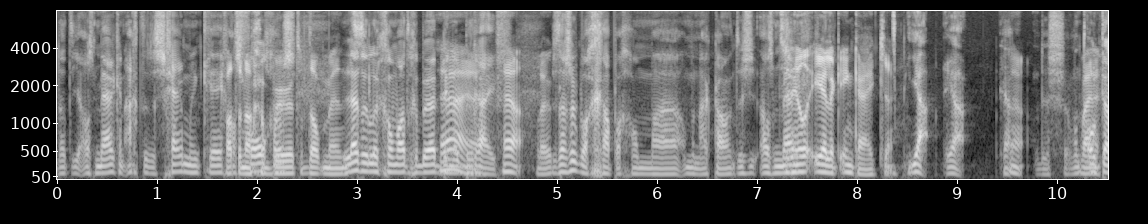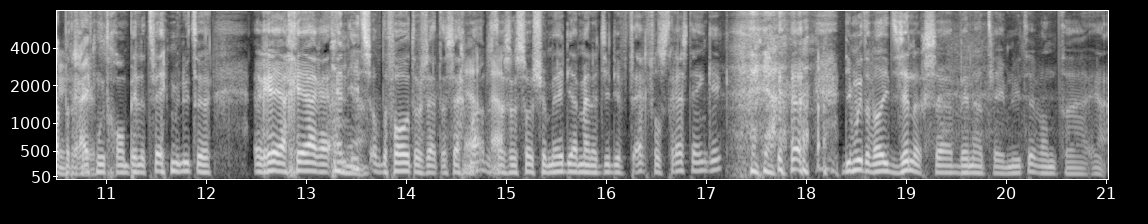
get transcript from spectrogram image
dat je als merk een achter de schermen kreeg Wat er nog gebeurt op dat moment. Letterlijk gewoon wat er gebeurt binnen ja, het bedrijf. Ja, leuk. Dus dat is ook wel grappig om, om een account. Dus als Het is merk... een heel eerlijk inkijkje. Ja, ja. Ja, Ja. dus, uh, want Weinig ook dat bedrijf moet gewoon binnen twee minuten reageren en Ja. iets op de foto zetten, zeg maar. Dus dat is een social media manager, die heeft echt veel stress, denk ik. ja. die moet er wel iets zinnigs uh, binnen twee minuten, want uh, ja,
